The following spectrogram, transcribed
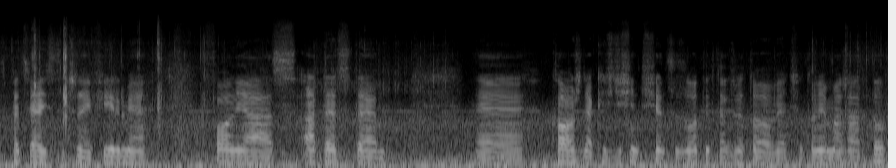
w specjalistycznej firmie. Folia z atestem. E, koszt jakieś 10 tysięcy złotych, także to wiecie, to nie ma żartów.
